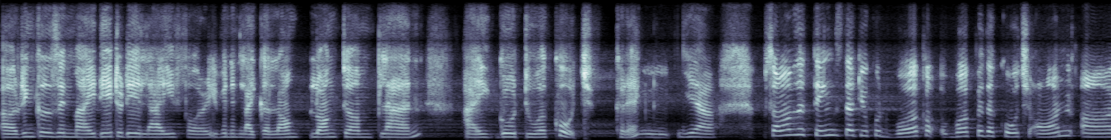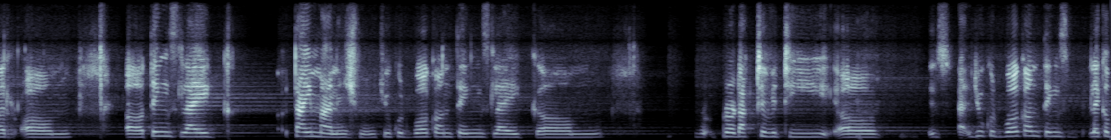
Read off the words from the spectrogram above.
uh, wrinkles in my day-to-day life or even in like a long long-term plan, I go to a coach. Correct? Mm, yeah some of the things that you could work work with a coach on are um, uh, things like time management. You could work on things like um, productivity uh, you could work on things like a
